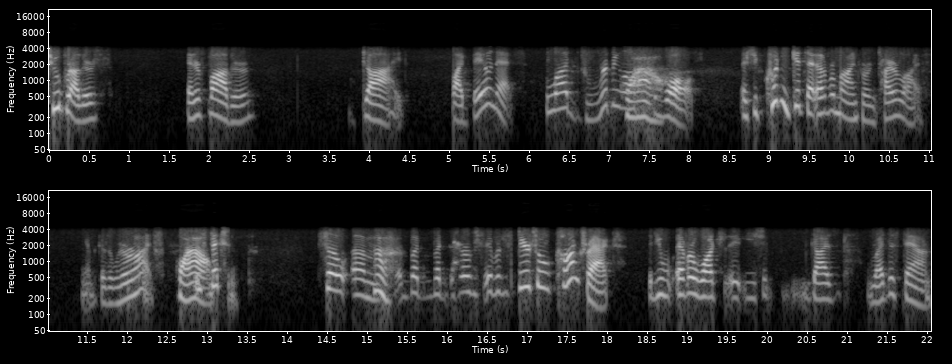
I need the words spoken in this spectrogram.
two brothers and her father died by bayonets blood dripping wow. off the walls. And she couldn't get that out of her mind her entire life. Yeah, because it was her life. Wow. It was fiction. So, um, but but her it was a spiritual contract. If you ever watch, you should guys write this down.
